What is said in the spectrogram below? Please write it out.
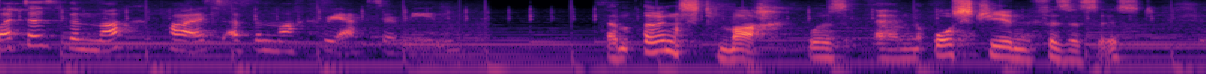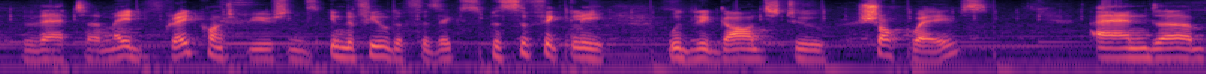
What does the Mach part of the Mach reactor mean? Um, Ernst Mach was an Austrian physicist that uh, made great contributions in the field of physics, specifically with regards to shock waves. And um,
